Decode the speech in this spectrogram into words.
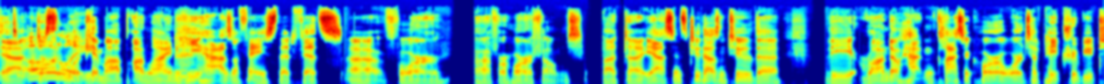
Yeah, just look him up online. He has a face that fits uh, for uh, for horror films. But uh, yeah, since 2002, the the Rondo Hatton Classic Horror Awards have paid tribute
